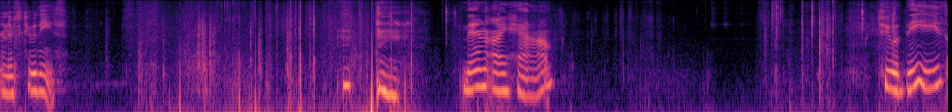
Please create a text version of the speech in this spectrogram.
And there's two of these. then I have two of these.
